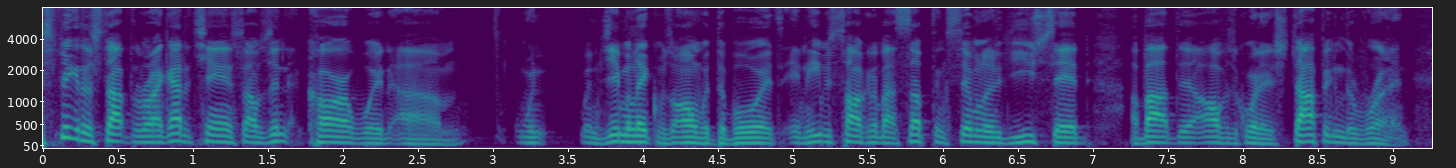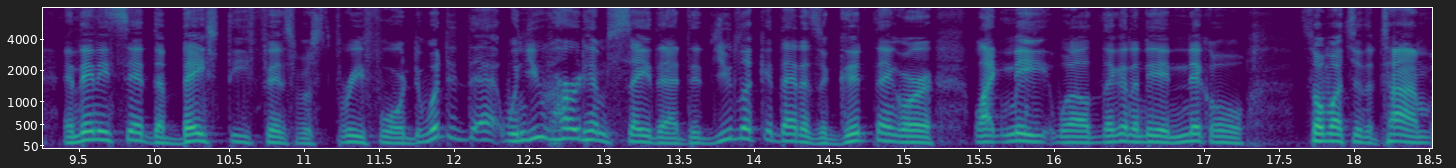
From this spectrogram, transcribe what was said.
speaking of stop the run, I got a chance. I was in the car with um when when Jimmy Lake was on with the boys, and he was talking about something similar to you said about the offensive coordinator stopping the run, and then he said the base defense was three four. What did that? When you heard him say that, did you look at that as a good thing, or like me? Well, they're going to be a nickel so much of the time.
